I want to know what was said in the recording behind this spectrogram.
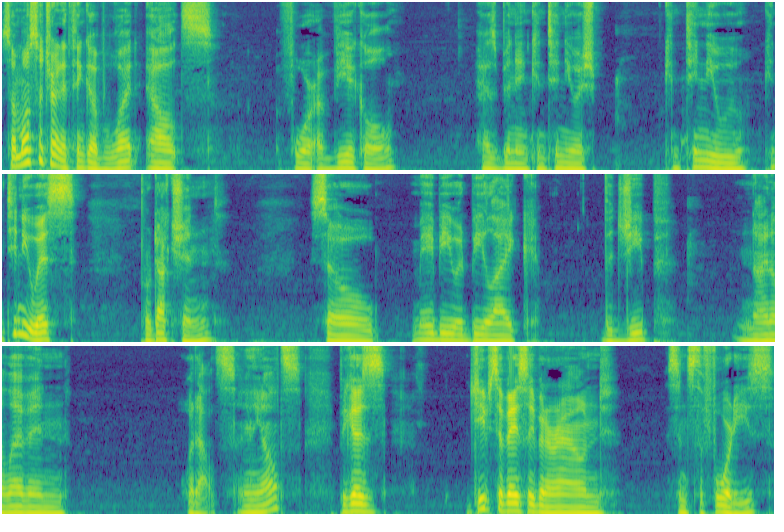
So I'm also trying to think of what else for a vehicle has been in continuous continue continuous production. So maybe it would be like the Jeep 911 what else? Anything else? Because Jeeps have basically been around since the 40s.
